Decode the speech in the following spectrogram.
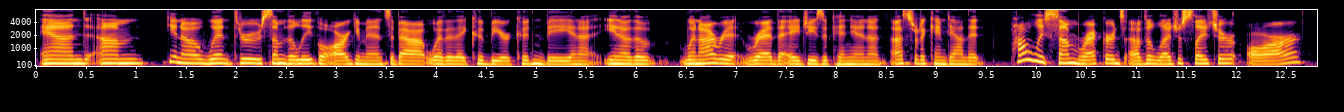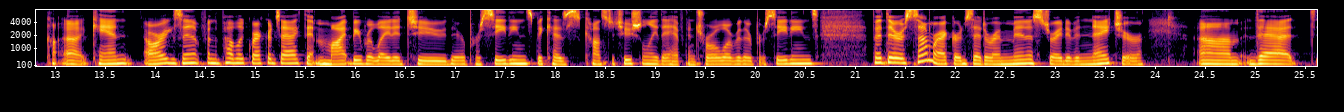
and um, you know, went through some of the legal arguments about whether they could be or couldn't be. And I, you know, the when I re- read the AG's opinion, I, I sort of came down that probably some records of the legislature are uh, can are exempt from the Public Records Act that might be related to their proceedings because constitutionally they have control over their proceedings. But there are some records that are administrative in nature um, that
